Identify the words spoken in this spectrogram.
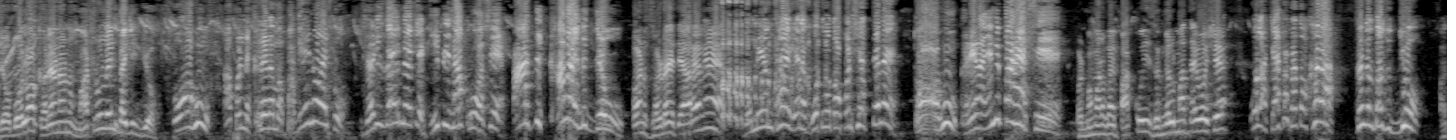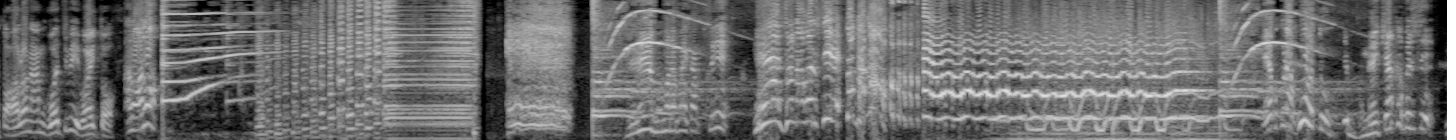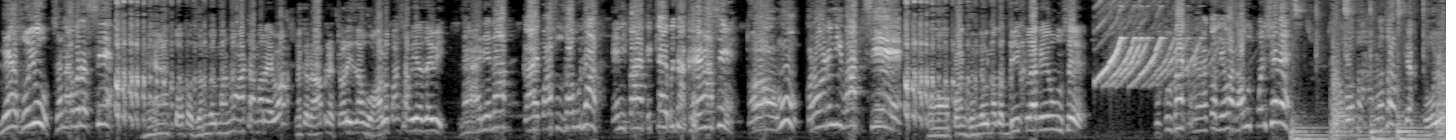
જો બોલો ઘરેણાનું માટલું લઈને ભાગી ગયો. તો હું આપણને ઘરેણામાં ભાગે ન આપ્યો. જડી જાય ને એટલે ઢીબી નાખવો હશે. પાંચથી ખાવાય નથી દેવું. પણ જડે ત્યારે ને. ગમે એમ થાય એને ગોતવો તો પડશે તેને. તો હું ઘરેણા એની પાસે છે. પણ મારો ભાઈ પાકો એ જંગલમાં જ આવ્યો છે? ઓલા ક્યાં હતા તો ખરા? જંગલ બાજુ ગયો. હા તો હાલો ને આમ ગોચવી હોય તો. હાલો હાલો. છે હે જનાવર છે તો ભાગો! એ બકરા ક્યાં મેં જોયું, જનાવર છે. હે તો જંગલમાં નો આટા મરાવ્યો, નકર જાવ. હાલો પાછા કાંઈ પાછું જાવું ના. એની પાસે બધા ઘરેણા છે. તો હું કરોડની વાત છે. પણ જંગલમાં તો બીક લાગે એવું છે. કુકુડા ઘરેણા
